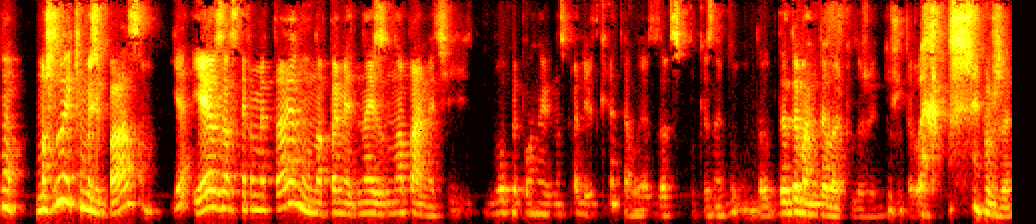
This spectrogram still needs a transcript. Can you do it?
ну, можливо, якимось базам. Я я його зараз не пам'ятаю, ну, на пам'ять на, на пам'яті. Було б непогано він насправді відкрити, але я зараз поки знайду. Де, де мене далеко лежить, дуже далеко вже.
